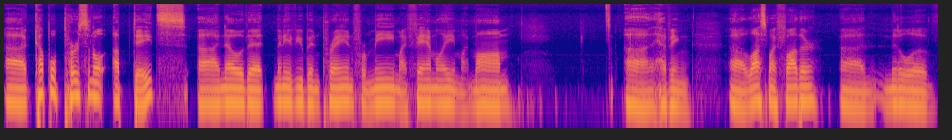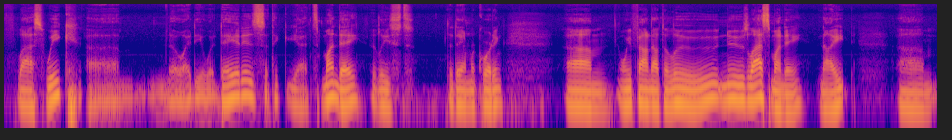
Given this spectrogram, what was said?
A uh, couple personal updates. Uh, I know that many of you have been praying for me, my family, my mom. Uh, having uh, lost my father uh, middle of last week. Um, no idea what day it is. I think yeah, it's Monday at least. The day I'm recording. Um, we found out the news last Monday night, um,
